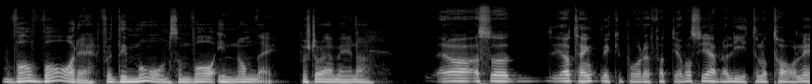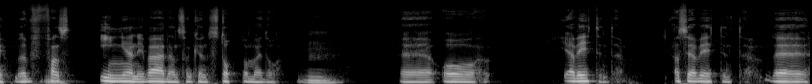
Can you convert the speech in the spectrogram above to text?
vad var det för demon som var inom dig? Förstår vad jag menar? Ja, alltså jag har tänkt mycket på det för att jag var så jävla liten och tanig. Men det fanns ingen i världen som kunde stoppa mig då. Mm. Eh, och jag vet inte. Alltså jag vet inte. Det,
